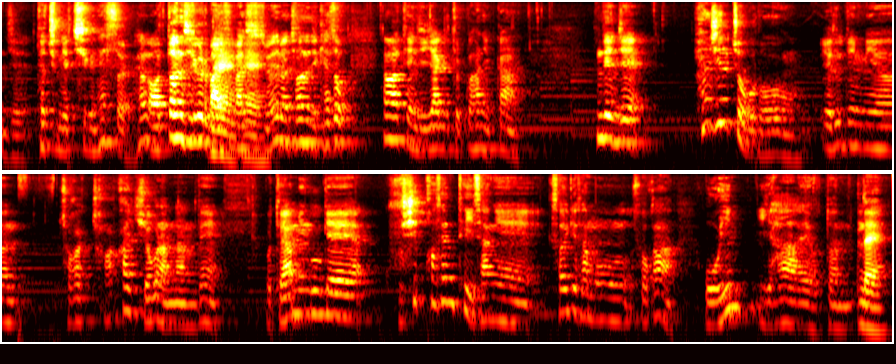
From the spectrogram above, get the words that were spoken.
이제 대충 예측은 했어요. 형 어떤 식으로 네, 말씀하실지 네. 왜냐면 저는 이제 계속 형한테 이제 이야기 듣고 하니까 근데 이제 현실적으로 예를 들면 저가 정확하게 기억은 안 나는데 뭐 대한민국의 90% 이상의 설계 사무소가 5인 이하의 어떤 네,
